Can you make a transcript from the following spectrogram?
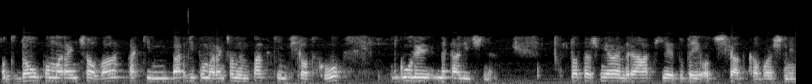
od dołu pomarańczowa z takim bardziej pomarańczowym paskiem w środku, góry metaliczne. To też miałem relację tutaj od świadka właśnie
